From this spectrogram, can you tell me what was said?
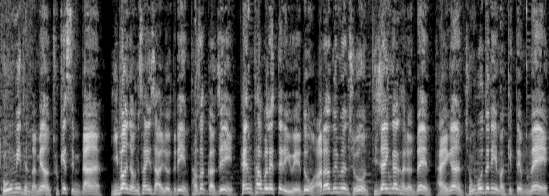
도움이 된다면 좋겠습니다. 이번 영상에서 알려드린 다섯 가지 펜타블렛들 이외에도 알아두면 좋은 디자인과 관련된 다양한 정보들이 많기 때문에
